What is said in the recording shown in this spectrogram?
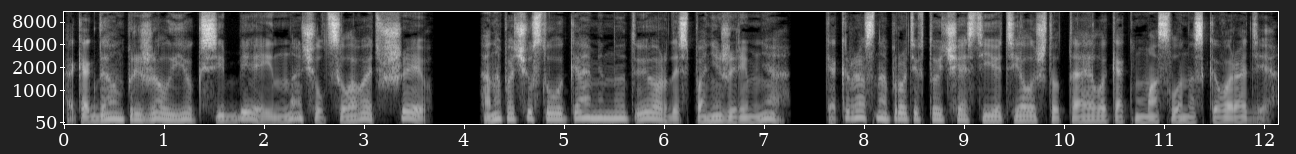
А когда он прижал ее к себе и начал целовать в шею, она почувствовала каменную твердость пониже ремня, как раз напротив той части ее тела, что таяло, как масло на сковороде.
